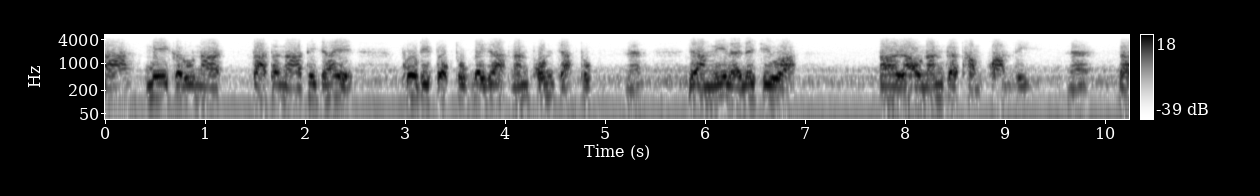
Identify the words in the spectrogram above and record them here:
ตา มีกรุณาปรารถนาที่จะให้ผู้ที่ตกทุกข์ได้ยากนั้นพ้นจากทุกข์นะอย่างนี้แหละได้ชื่อว่าเรานั้นกระทาความดีนะ เรา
